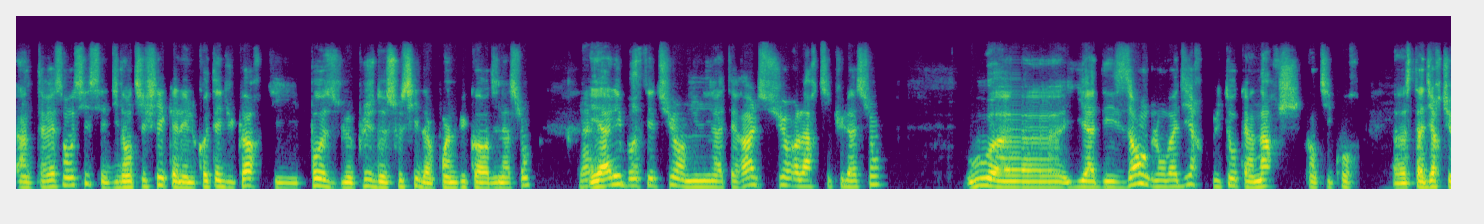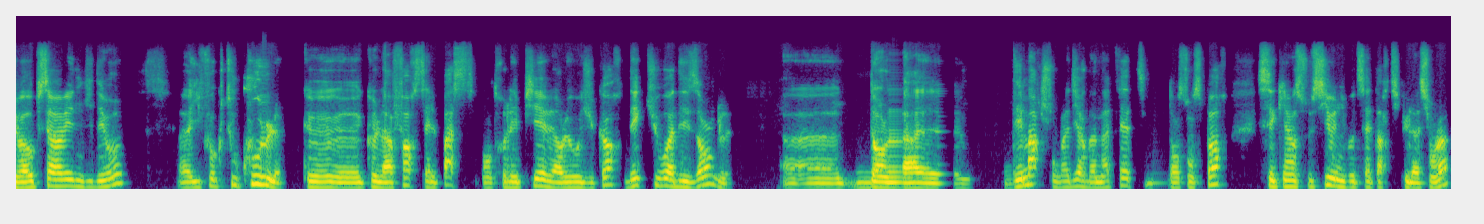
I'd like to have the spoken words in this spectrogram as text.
intéressant aussi, c'est d'identifier quel est le côté du corps qui pose le plus de soucis d'un point de vue coordination et aller bosser dessus en unilatéral sur l'articulation où euh, il y a des angles, on va dire, plutôt qu'un arche quand il court. Euh, c'est-à-dire, tu vas observer une vidéo, euh, il faut que tout coule, que, que, la force, elle passe entre les pieds vers le haut du corps. Dès que tu vois des angles dans la démarche, on va dire, d'un athlète dans son sport, c'est qu'il y a un souci au niveau de cette articulation-là.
